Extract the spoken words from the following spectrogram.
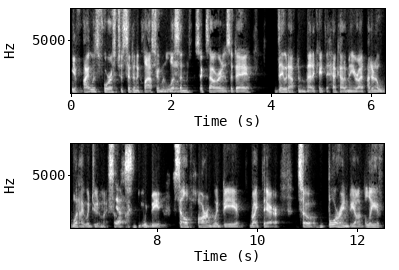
If I was forced to sit in a classroom and listen mm. six hours a day, they would have to medicate the heck out of me, or I, I don't know what I would do to myself. Yes. It would be self harm would be right there. So boring beyond belief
